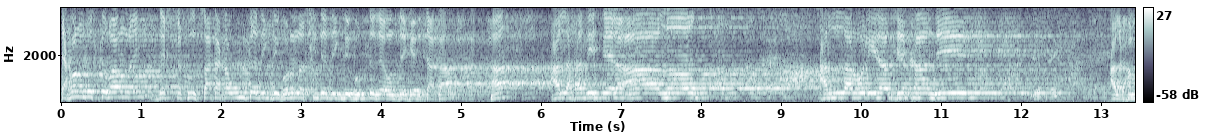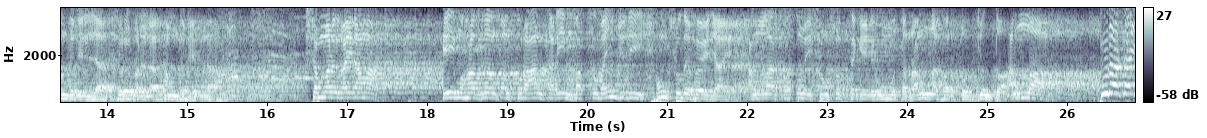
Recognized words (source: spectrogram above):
এখনও বুঝতে পারো নাই? দেশটা কোন চাকাটা উল্টা দিক দিয়ে ঘোরে না সিধে দিক দিয়ে ঘুরতেছে এখন দেশের চাকা? হ্যাঁ? আল হাদিসের আলো। আল্লাহর ওলিরা যেখানে আলহামদুলিল্লাহ, জোরে বলেন আলহামদুলিল্লাহ। সম্মানের ভাইরা আমার, এই মহাগ্রন্থ কোরআন কারিম বাস্তবায়ন যদি সংসদে হয়ে যায়, আল্লাহর কসম এই সংসদ থেকে এলে রান্নাঘর পর্যন্ত আল্লাহ পুরাটাই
